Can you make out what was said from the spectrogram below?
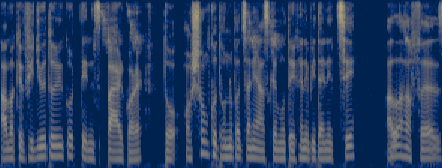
আমাকে ভিডিও তৈরি করতে ইন্সপায়ার করে। তো অসংখ্য ধন্যবাদ জানিয়ে আজকের মতো এখানে বিদায় নিচ্ছি। আল্লাহ হাফেজ।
